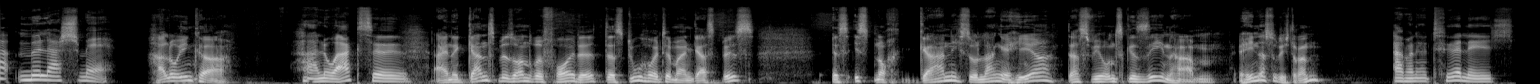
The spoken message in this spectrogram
Inka Müller-Schmäh. Hallo Inka. Hallo Axel. Eine ganz besondere Freude, dass du heute mein Gast bist. Es ist noch gar nicht so lange her, dass wir uns gesehen haben. Erinnerst du dich dran? Aber natürlich,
